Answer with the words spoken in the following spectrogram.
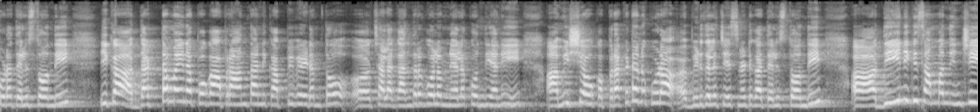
కూడా తెలుస్తోంది. ఇక దట్టమైన పొగ ఆ ప్రాంతాన్ని కప్పివేయడంతో చాలా గందరగోళం నెలకొంది అని అమిత్ షా ఒక ప్రకటన కూడా విడుదల చేసినట్టుగా తెలుస్తోంది. దీనికి సంబంధించి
